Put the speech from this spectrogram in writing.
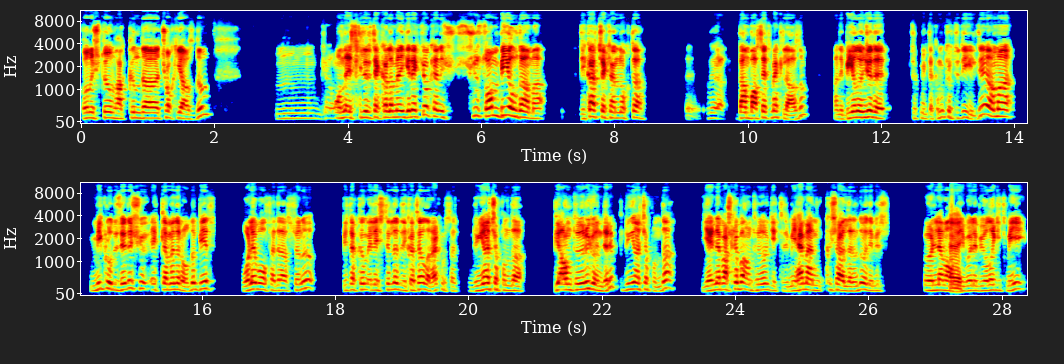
konuştuğum hakkında çok yazdım. Hmm, onu eskileri tekrarlamaya gerek yok. Yani şu son bir yılda ama dikkat çeken nokta dan bahsetmek lazım. Hani bir yıl önce de Türk milli takımı kötü değildi ama mikro düzeyde şu eklemeler oldu. Bir, Voleybol Federasyonu bir takım eleştirileri dikkate alarak mesela dünya çapında bir antrenörü gönderip dünya çapında yerine başka bir antrenör getirmeyi hemen kış aylarında öyle bir önlem almayı Evet. böyle bir yola gitmeyi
